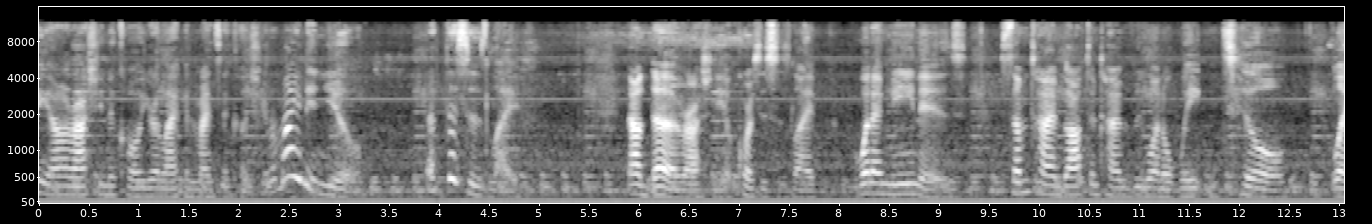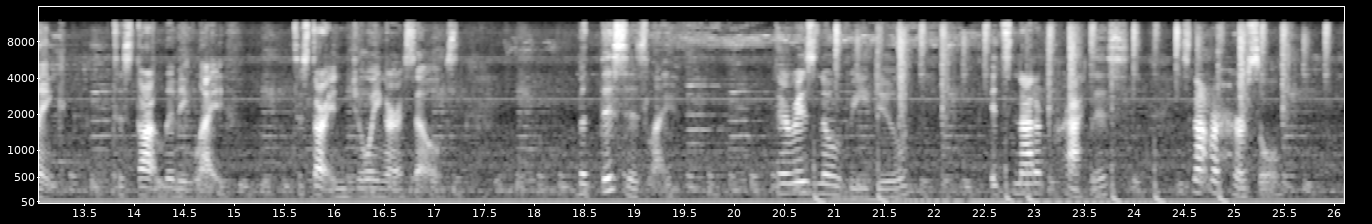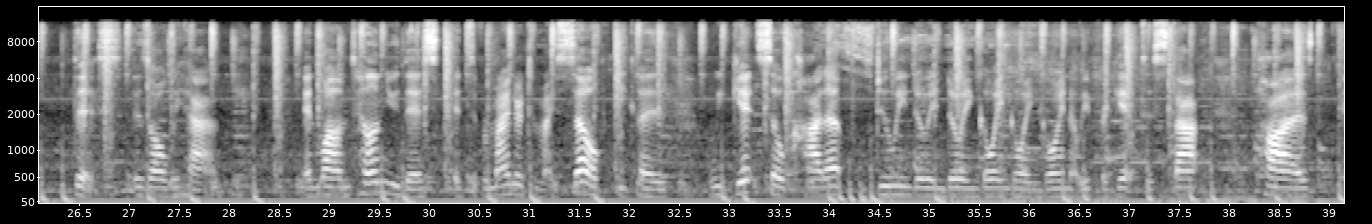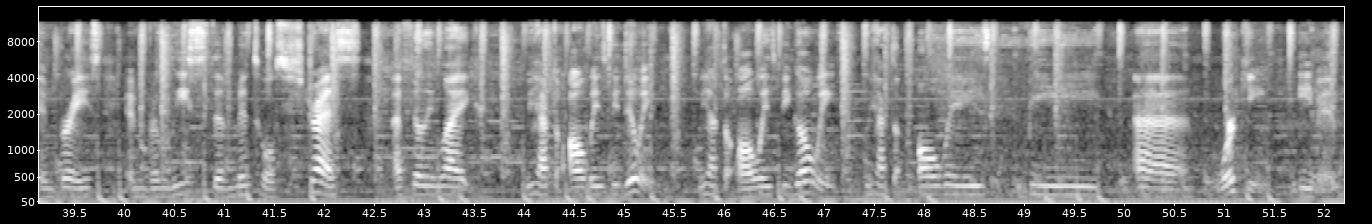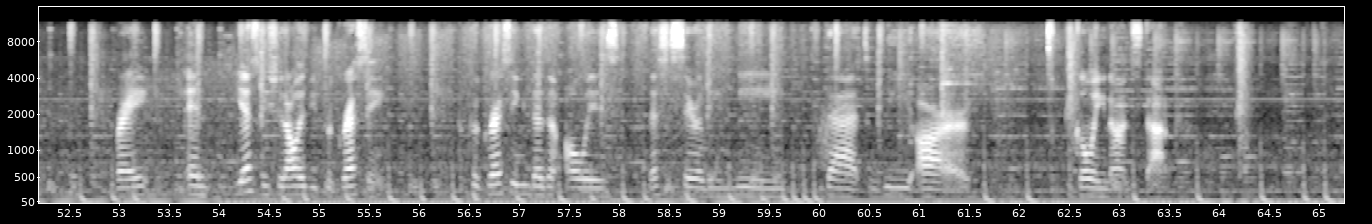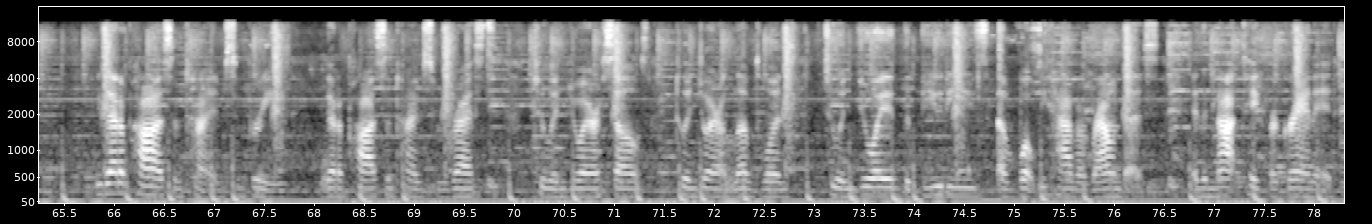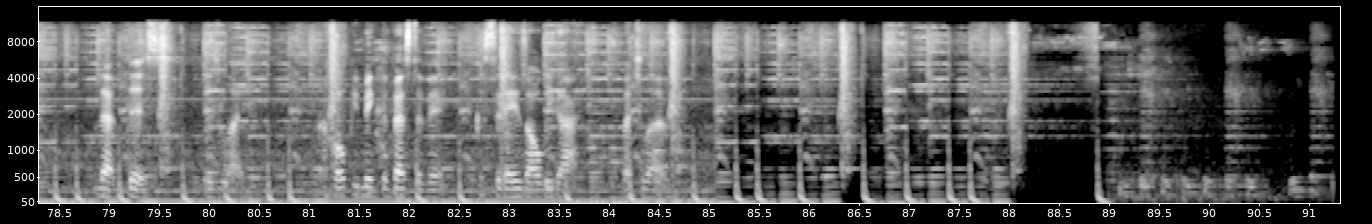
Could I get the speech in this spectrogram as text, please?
Hey y'all, Roshni Nicole, your life and mindset coach here, reminding you that this is life. Now, duh, Roshni, of course this is life. What I mean is, sometimes, oftentimes, we want to wait until blank to start living life, to start enjoying ourselves. But this is life. There is no redo. It's not a practice. It's not rehearsal. This is all we have. And while I'm telling you this, it's a reminder to myself because we get so caught up doing, doing, doing, going, going, going that we forget to stop, pause, embrace, and release the mental stress of feeling like we have to always be doing. We have to always be going. We have to always be uh, working, even, right? And yes, we should always be progressing. But progressing doesn't always necessarily mean that we are going nonstop. We gotta pause sometimes to breathe. We gotta pause sometimes to rest, to enjoy ourselves, to enjoy our loved ones, to enjoy the beauties of what we have around us, and to not take for granted that this is life. I hope you make the best of it, because today is all we got. Much love.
